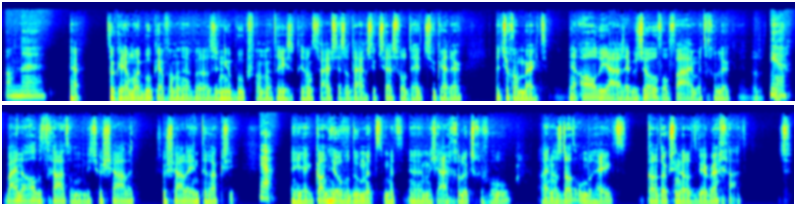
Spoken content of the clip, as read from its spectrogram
Van, uh, het is ook een heel mooi boek. Hè, van, eh, dat is een nieuw boek van eh, 365 dagen succesvol. Het heet Together. Dat je gewoon merkt, ja, al die jaren, ze hebben zoveel ervaring met geluk. Dat het Ja. toch bijna altijd gaat om die sociale, sociale interactie. Ja. En je kan heel veel doen met, met, eh, met je eigen geluksgevoel. Alleen als dat ontbreekt, kan het ook zijn dat het weer weggaat. Dus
